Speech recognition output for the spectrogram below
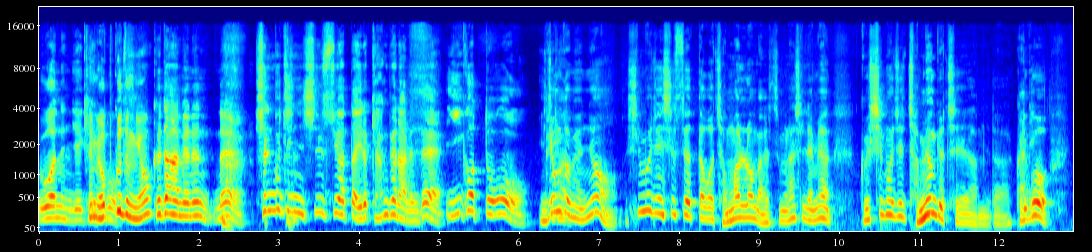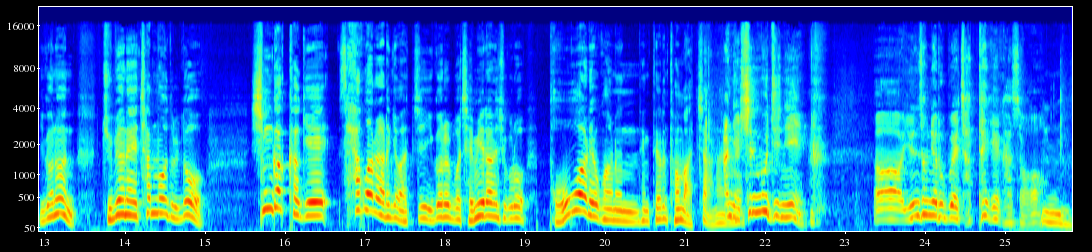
의원은 얘기했고 재미없거든요. 그 다음에는 네 실무진 실수였다 이렇게 항변하는데 이것도 이 정도면요 실무진 실수였다고 정말로 말씀을 하시려면 그 실무진 전면 교체해야 합니다. 그리고 이거는 주변의 참모들도 심각하게 사과를 하는 게 맞지 이거를 뭐 재미라는 식으로 보호하려고 하는 행태는 더 맞지 않아요. 아니요 실무진이 어, 윤석열 후보의 자택에 가서 음.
